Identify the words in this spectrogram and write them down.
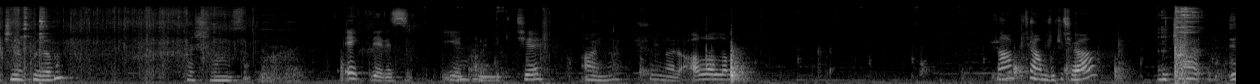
içine koyalım. Kaşığımızı. Ekleriz yetmedikçe. Aynen. Şunları alalım. Ne yapacağım bıçağı? Bıçağa e,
